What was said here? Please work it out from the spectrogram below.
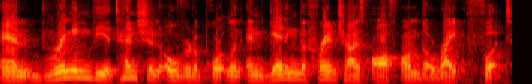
and bringing the attention over to Portland and getting the franchise off on the right foot.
